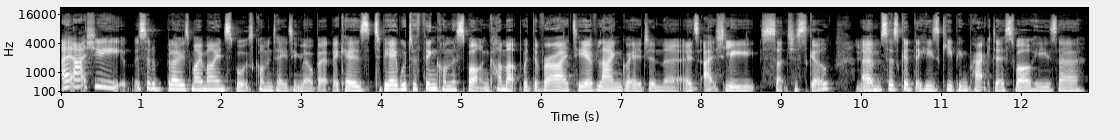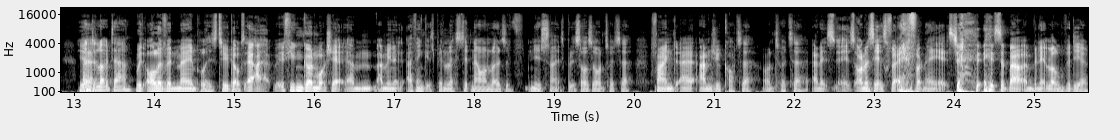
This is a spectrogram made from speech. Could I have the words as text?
It actually sort of blows my mind sports commentating a little bit because to be able to think on the spot and come up with the variety of language and the it's actually such a skill. Yeah. Um, so it's good that he's keeping practice while he's uh, Yeah. under lockdown. with Olive and Mabel, his two dogs. If you can go and watch it, um, I mean, I think it's been listed now on loads of news sites, but it's also on Twitter. Find uh, Andrew Cotter on Twitter, and it's it's honestly it's very funny. It's just it's about a minute long video.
